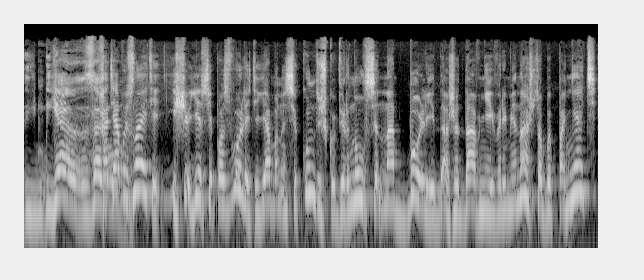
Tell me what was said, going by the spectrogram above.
я за... Хотя вы знаете, еще если позволите, я бы на секундочку вернулся на более даже давние времена, чтобы понять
